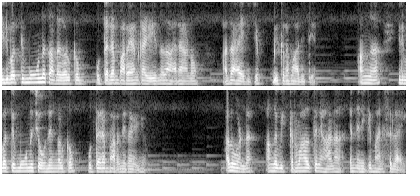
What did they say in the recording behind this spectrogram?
ഇരുപത്തിമൂന്ന് കഥകൾക്കും ഉത്തരം പറയാൻ കഴിയുന്നത് ആരാണോ അതായിരിക്കും വിക്രമാദിത്യൻ. അങ്ങ് ഇരുപത്തിമൂന്ന് ചോദ്യങ്ങൾക്കും ഉത്തരം പറഞ്ഞു കഴിഞ്ഞു. അതുകൊണ്ട് അങ്ങ് വിക്രമാദിത്യനാണ് എന്നെനിക്ക് മനസ്സിലായി.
